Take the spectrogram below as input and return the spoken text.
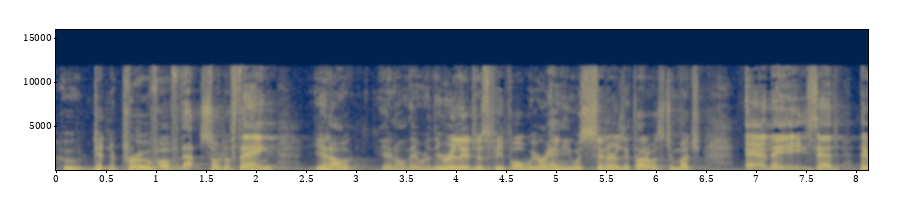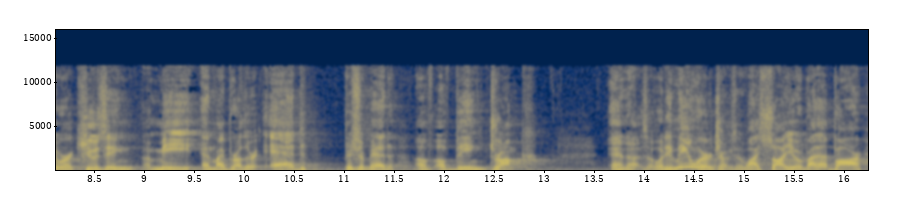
who didn't approve of that sort of thing, you know, you know, they were the religious people. We were hanging with sinners. They thought it was too much. And they said they were accusing me and my brother Ed, Bishop Ed, of, of being drunk. And I said, What do you mean we were drunk? He said, Well, I saw you were by that bar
